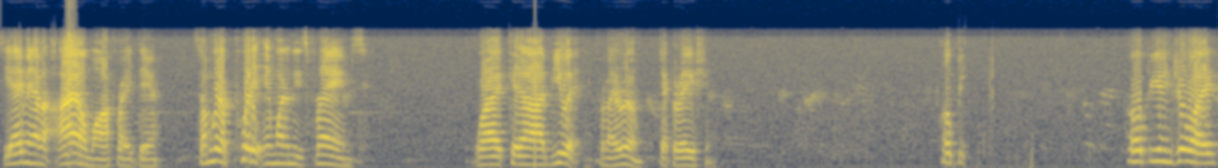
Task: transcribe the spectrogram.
See, I even have an Io moth right there. So I'm going to put it in one of these frames where I can uh, view it for my room decoration. Hope you, hope you enjoy.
